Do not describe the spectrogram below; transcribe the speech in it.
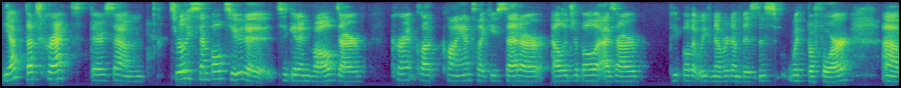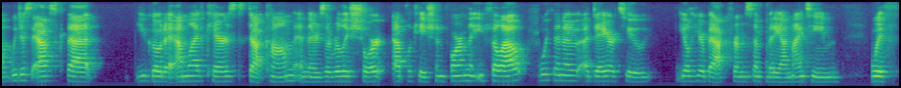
Yep, that's correct. There's um, it's really simple too to to get involved. Our current cl- clients, like you said, are eligible as our people that we've never done business with before. Uh, we just ask that you go to mlivecares.com and there's a really short application form that you fill out. Within a, a day or two, you'll hear back from somebody on my team with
